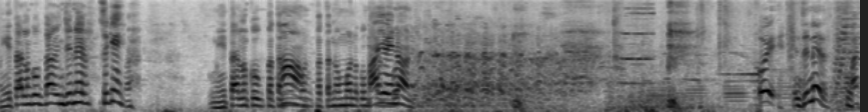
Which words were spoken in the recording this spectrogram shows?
Mangita lang kog tao engineer. Sige. Mangita lang kog patanumon, patanumon akong Mayo sagbot. nun. Oy, engineer. Ay,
